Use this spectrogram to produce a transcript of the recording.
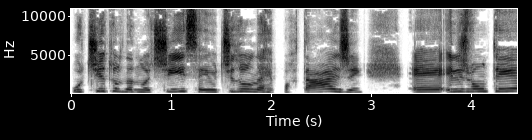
O título da notícia e o título da reportagem, é, eles vão ter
